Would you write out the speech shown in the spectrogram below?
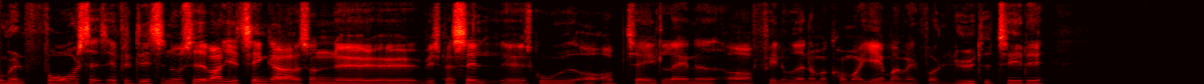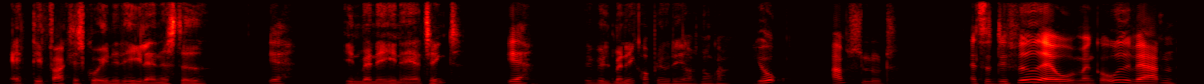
Kunne man forestille sig, for det, nu sidder jeg bare lige og tænker, sådan, øh, hvis man selv øh, skulle ud og optage et eller andet, og finde ud af, når man kommer hjem, og man får lyttet til det, at det faktisk går ind et helt andet sted, Ja. end man egentlig har tænkt. Ja. Vil man ikke opleve det også nogle gange? Jo, absolut. Altså det fede er jo, at man går ud i verden,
